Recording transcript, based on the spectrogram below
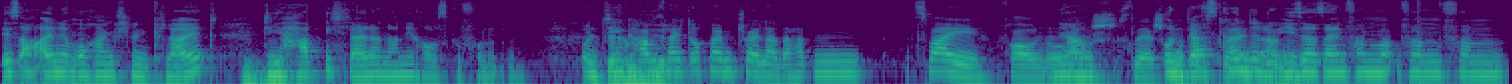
ist auch eine im orangenen Kleid. Mhm. Die habe ich leider noch nie rausgefunden. Und die hier- vielleicht auch beim Trailer. Da hatten zwei Frauen orange slash Und das könnte Kleid an. Luisa sein von, von, von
